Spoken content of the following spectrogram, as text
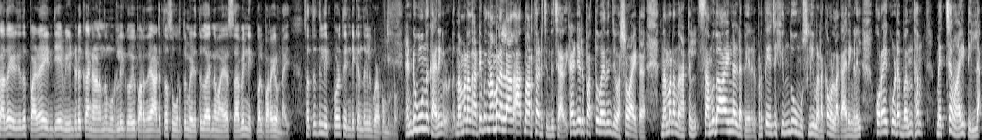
കഥ എഴുതിയത് പഴയ ഇന്ത്യയെ വീണ്ടെടുക്കാനാണെന്ന് മുരളി ഗോപി പറഞ്ഞ അടുത്ത സുഹൃത്തും എഴുത്തുകാരനുമായ സബിൻ ഇക്ബൽ പറയുണ്ടായി സത്യത്തിൽ ഇപ്പോഴത്തെ ഇന്ത്യയ്ക്ക് എന്തെങ്കിലും കുഴപ്പമുണ്ടോ? രണ്ട് മൂന്ന് കാര്യങ്ങളുണ്ട്. നമ്മുടെ നാട്ടിൽ ഇപ്പം നമ്മളെല്ലാം ആത്മാർത്ഥമായിട്ട് ചിന്തിച്ചാൽ മതി. കഴിഞ്ഞ ഒരു പത്ത് പതിനഞ്ച് വർഷമായിട്ട് നമ്മുടെ നാട്ടിൽ സമുദായങ്ങളുടെ പേരിൽ പ്രത്യേകിച്ച് ഹിന്ദു മുസ്ലിം അടക്കമുള്ള കാര്യങ്ങളിൽ കുറേ കൂടെ ബന്ധം മെച്ചമായിട്ടില്ല.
